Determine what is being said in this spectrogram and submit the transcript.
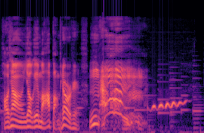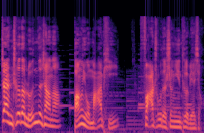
好像要给马绑票似的。嗯，战车的轮子上呢绑有麻皮，发出的声音特别小。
